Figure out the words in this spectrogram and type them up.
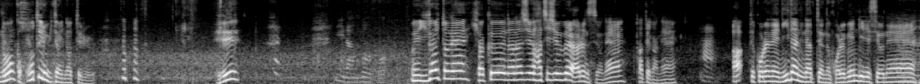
なんかホテルみたいになってる。え？2段どうぞ。え意外とね17080ぐらいあるんですよね。縦がね。はい。あでこれね2段になってるの。これ便利ですよね。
